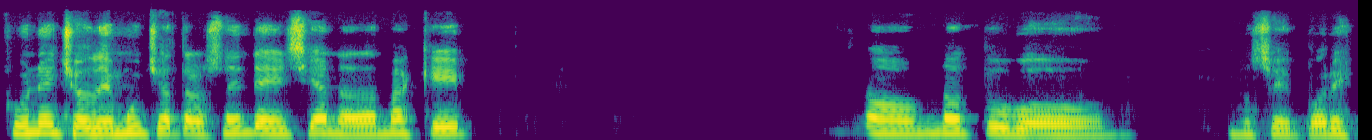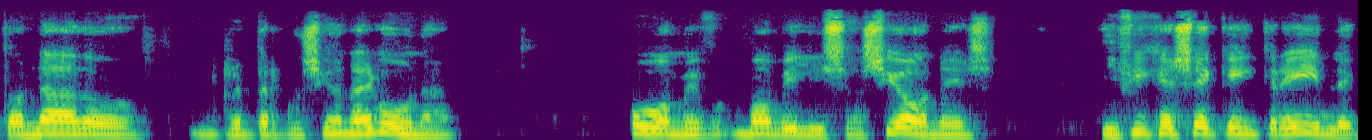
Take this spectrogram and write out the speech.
Fue un hecho de mucha trascendencia, nada más que no, no tuvo, no sé, por estos lados repercusión alguna. Hubo movilizaciones, y fíjese qué increíble,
